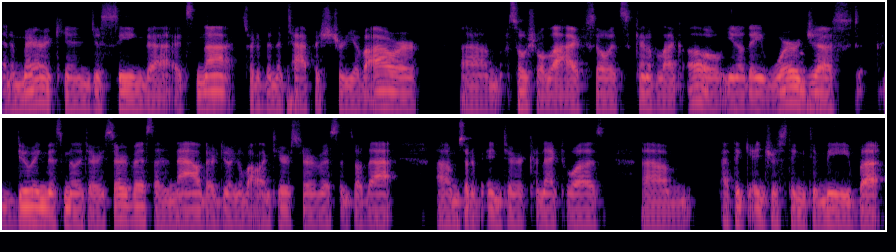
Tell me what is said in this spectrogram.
an American, just seeing that it's not sort of in the tapestry of our um, social life. So it's kind of like, oh, you know, they were just doing this military service, and now they're doing a volunteer service, and so that um, sort of interconnect was um, I think interesting to me, but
